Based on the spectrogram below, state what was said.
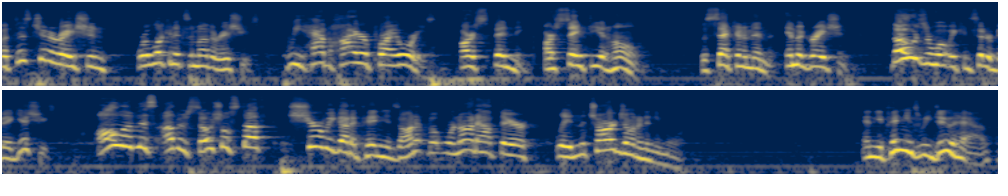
But this generation, we're looking at some other issues. We have higher priorities our spending, our safety at home, the Second Amendment, immigration. Those are what we consider big issues. All of this other social stuff, sure, we got opinions on it, but we're not out there leading the charge on it anymore. And the opinions we do have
